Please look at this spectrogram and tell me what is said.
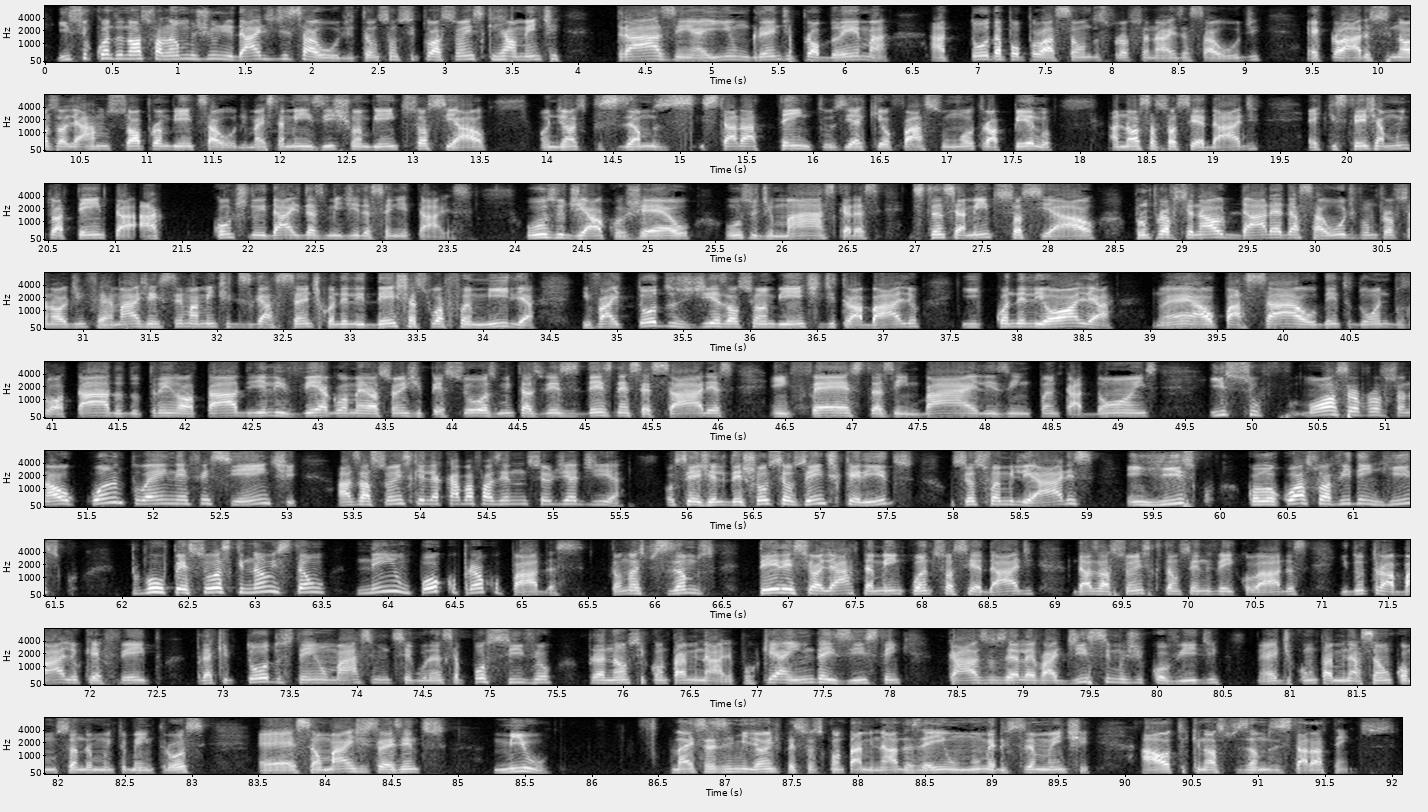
Isso quando nós falamos de unidade de saúde. Então, são situações que realmente trazem aí um grande problema a toda a população dos profissionais da saúde. É claro, se nós olharmos só para o ambiente de saúde, mas também existe um ambiente social, onde nós precisamos estar atentos, e aqui eu faço um outro apelo à nossa sociedade, é que esteja muito atenta à continuidade das medidas sanitárias. Uso de álcool gel, uso de máscaras, distanciamento social. Para um profissional da área da saúde, para um profissional de enfermagem, é extremamente desgastante quando ele deixa a sua família e vai todos os dias ao seu ambiente de trabalho e quando ele olha não é, ao passar ou dentro do ônibus lotado, do trem lotado, e ele vê aglomerações de pessoas, muitas vezes desnecessárias, em festas, em bailes, em pancadões. Isso mostra ao profissional o quanto é ineficiente as ações que ele acaba fazendo no seu dia a dia. Ou seja, ele deixou seus entes queridos, os seus familiares em risco, colocou a sua vida em risco por pessoas que não estão nem um pouco preocupadas. Então nós precisamos ter esse olhar também enquanto sociedade das ações que estão sendo veiculadas e do trabalho que é feito para que todos tenham o máximo de segurança possível para não se contaminarem, porque ainda existem casos elevadíssimos de Covid, né, de contaminação, como o Sandro muito bem trouxe. É, são mais de 300 mil, mais de 300 milhões de pessoas contaminadas, aí, um número extremamente alto que nós precisamos estar atentos.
